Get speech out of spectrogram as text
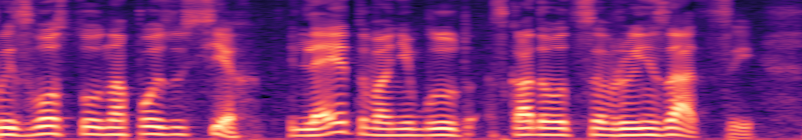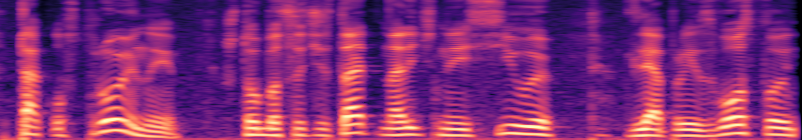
производству на пользу всех, и для этого они будут складываться в организации, так устроенные, чтобы сочетать наличные силы для производства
